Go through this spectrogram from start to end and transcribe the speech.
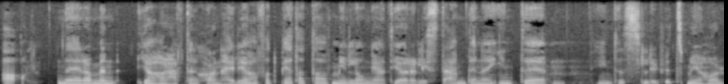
ja, nej då, men jag har haft en skön helg. Jag har fått betat av min långa att göra-lista. Den är inte, inte slut, men jag har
